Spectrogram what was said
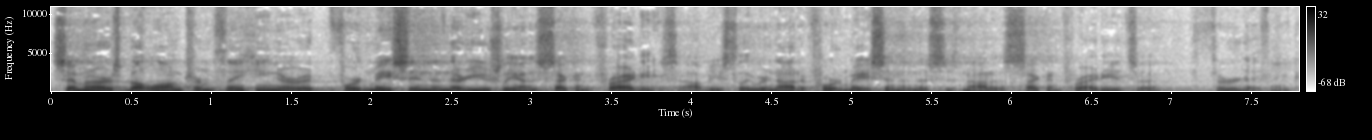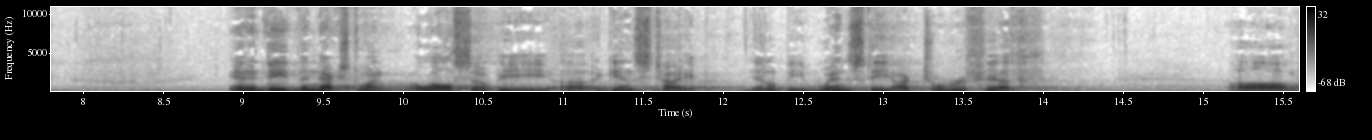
seminars about long term thinking are at Fort Mason, and they're usually on second Fridays. Obviously, we're not at Fort Mason, and this is not a second Friday, it's a third, I think. And indeed, the next one will also be uh, against type. It'll be Wednesday, October 5th uh,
